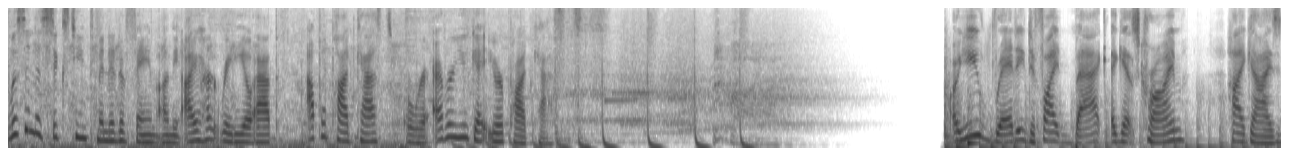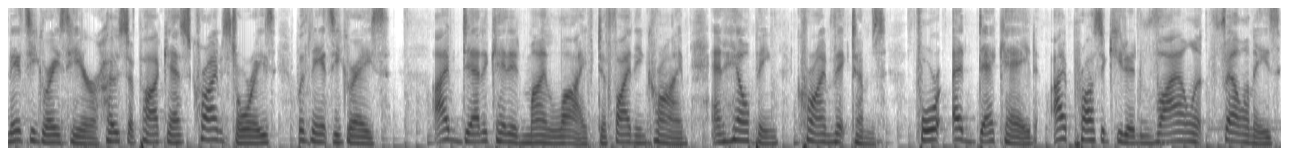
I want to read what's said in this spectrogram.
Listen to 16th Minute of Fame on the iHeartRadio app, Apple Podcasts, or wherever you get your podcasts. Are you ready to fight back against crime? Hi, guys. Nancy Grace here, host of podcast Crime Stories with Nancy Grace. I've dedicated my life to fighting crime and helping crime victims. For a decade, I prosecuted violent felonies,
